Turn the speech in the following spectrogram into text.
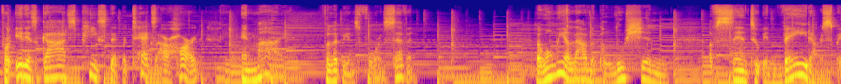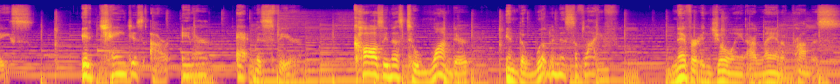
For it is God's peace that protects our heart and mind. Philippians 4 and 7. But when we allow the pollution of sin to invade our space, it changes our inner atmosphere, causing us to wander in the wilderness of life, never enjoying our land of promise.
